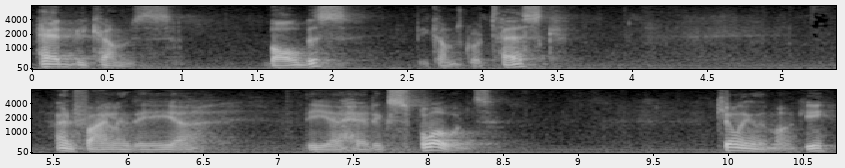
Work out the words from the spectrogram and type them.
head becomes bulbous, becomes grotesque, and finally the, uh, the uh, head explodes, killing the monkey.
